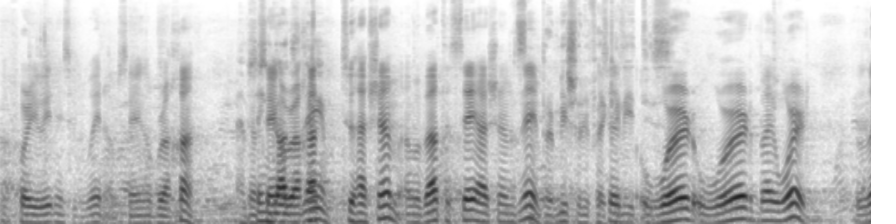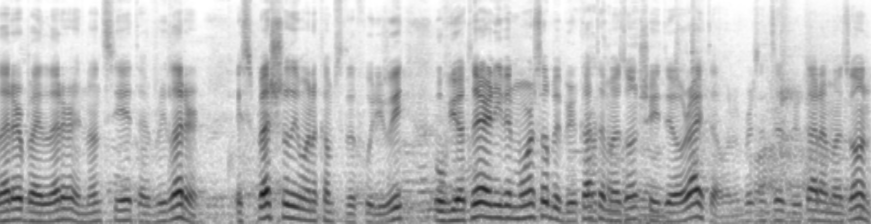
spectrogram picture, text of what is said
before you eat, and he said, "Wait, I'm saying a bracha. I'm saying God's a bracha name. to Hashem. I'm about to say Hashem's name. permission if I can eat this. Word, word by word, letter by letter, enunciate every letter. Especially when it comes to the food you eat. Uvyoter, and even more so, bebirkat hamazon shei deoraita. When a person says birkat hamazon,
